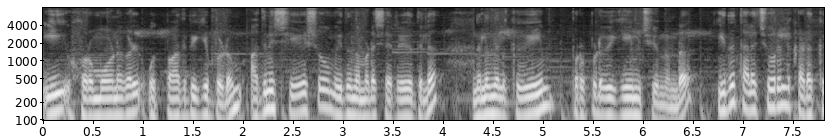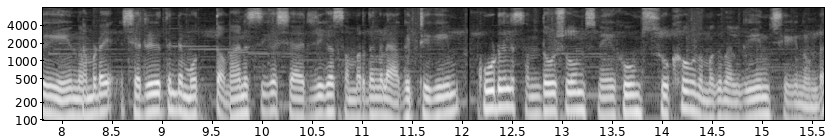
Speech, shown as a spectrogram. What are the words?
ഈ ഹോർമോണുകൾ ഉത്പാദിപ്പിക്കപ്പെടും. അതിനുശേഷവും ഇത് നമ്മുടെ ശരീരത്തിൽ നിലനിൽക്കുകയും പുറപ്പെടുവിക്കുകയും ചെയ്യുന്നുണ്ട്. ഇത് തലച്ചോറിൽ കടക്കുകയും നമ്മുടെ ശരീരത്തിന്റെ മൊത്തം മാനസിക ശാരീരിക സമ്മർദ്ദങ്ങളെ അകറ്റുകയും കൂടുതൽ സന്തോഷവും സ്നേഹവും സുഖവും നമുക്ക് നൽകുകയും ചെയ്യുന്നുണ്ട്.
